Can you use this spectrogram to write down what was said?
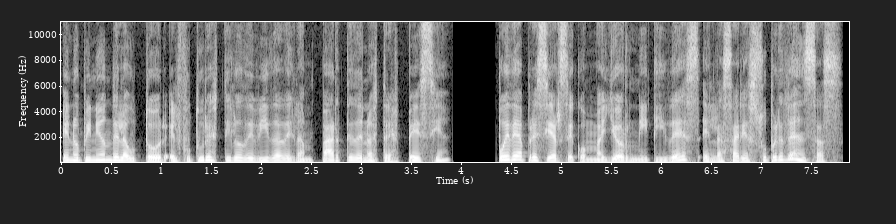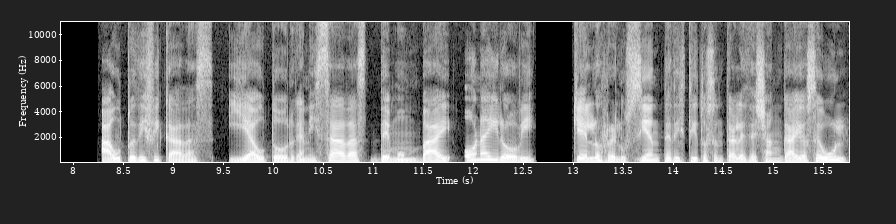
En opinión del autor, el futuro estilo de vida de gran parte de nuestra especie puede apreciarse con mayor nitidez en las áreas superdensas, autoedificadas y autoorganizadas de Mumbai o Nairobi que en los relucientes distritos centrales de Shanghái o Seúl,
